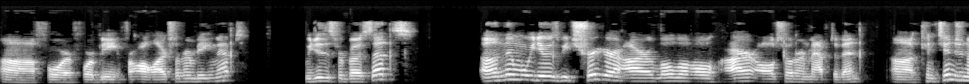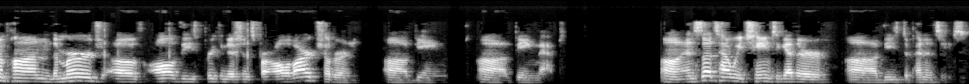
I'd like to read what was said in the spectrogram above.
uh, for for being for all our children being mapped. We do this for both sets. Uh, and then what we do is we trigger our low level, our all children mapped event uh, contingent upon the merge of all of these preconditions for all of our children uh, being uh, being mapped. Uh, and so that's how we chain together uh, these dependencies.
